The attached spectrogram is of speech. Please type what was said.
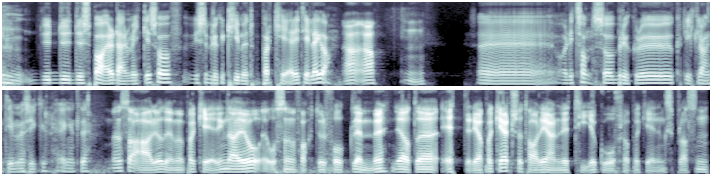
du, du, du sparer dermed ikke så Hvis du bruker ti minutter på å parkere i tillegg, da, Ja, ja. Mm. Uh, og litt sånn, så bruker du like lang tid med sykkel, egentlig. Men så er det jo det med parkering. Det er jo også en faktor folk glemmer. Det at eh, etter de har parkert, så tar det gjerne litt tid å gå fra parkeringsplassen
